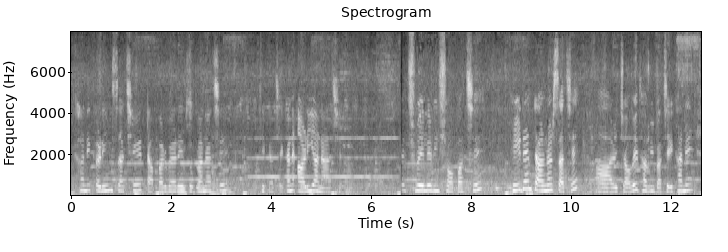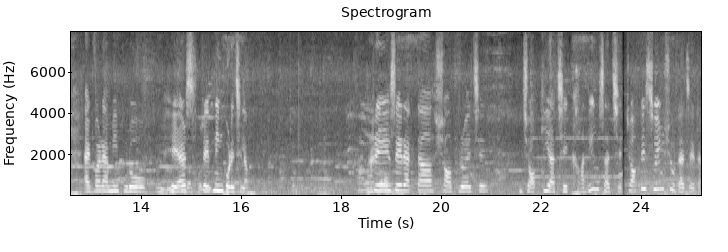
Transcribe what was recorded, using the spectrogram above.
এখানে করিমস আছে টাপারওয়্যারের দোকান আছে। ঠিক আছে এখানে আরিয়ানা আছে। জুয়েলারি শপ আছে হেড অ্যান্ড টার্নার্স আছে আর জাভেদ হাবিব আছে। এখানে একবার আমি পুরো হেয়ার স্ট্রেটনিং করেছিলাম। ক্রেজের একটা শপ রয়েছে জকি আছে খাদিমস আছে জকি সুইম শুট আছে এটা।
